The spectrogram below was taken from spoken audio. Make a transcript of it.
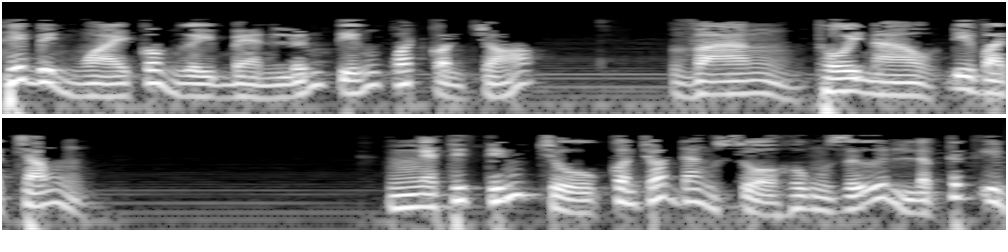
thấy bên ngoài có người bèn lớn tiếng quát con chó. Vàng, thôi nào, đi vào trong. Nghe thấy tiếng chủ, con chó đang sủa hung dữ lập tức im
